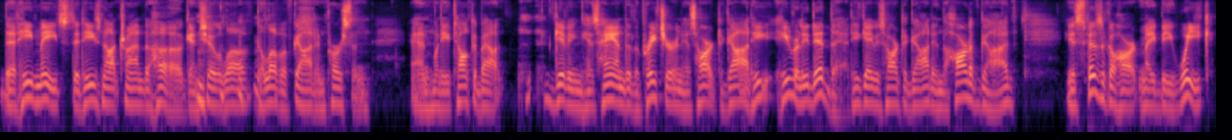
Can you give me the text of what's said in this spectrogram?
that he meets that he's not trying to hug and show love, the love of God in person. And when he talked about giving his hand to the preacher and his heart to God, he, he really did that. He gave his heart to God. In the heart of God, his physical heart may be weak,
